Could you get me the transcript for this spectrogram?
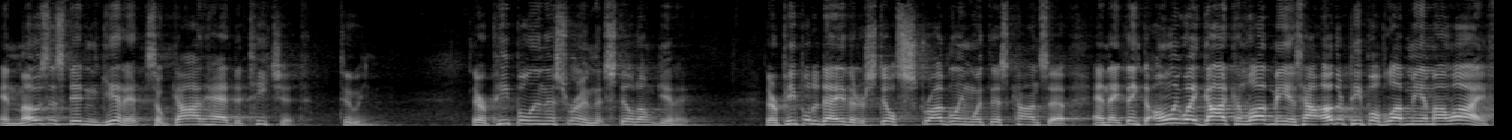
And Moses didn't get it, so God had to teach it to him. There are people in this room that still don't get it. There are people today that are still struggling with this concept, and they think the only way God can love me is how other people have loved me in my life.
